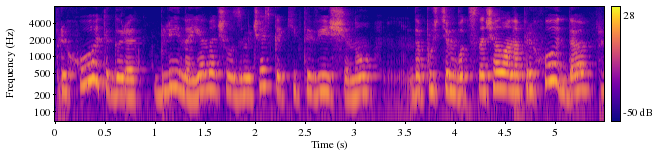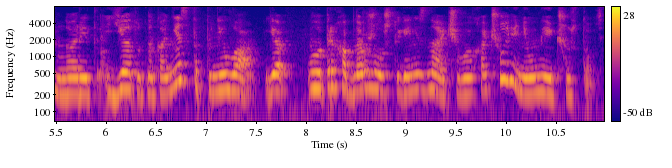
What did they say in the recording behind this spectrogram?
приходят и говорят, блин, а я начала замечать какие-то вещи, ну, допустим, вот сначала она приходит, да, говорит, я тут наконец-то поняла, я, ну, во-первых, обнаружила, что я не знаю, чего я хочу, я не умею чувствовать.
